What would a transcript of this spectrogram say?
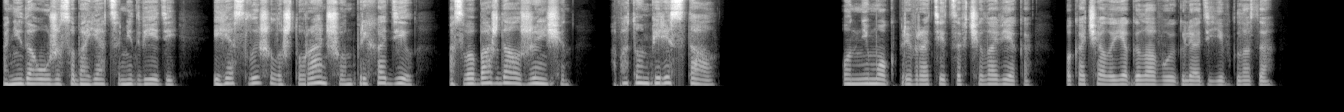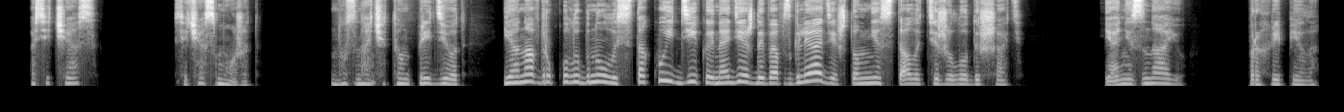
«Они до ужаса боятся медведей. И я слышала, что раньше он приходил, освобождал женщин, а потом перестал». Он не мог превратиться в человека, покачала я головой, глядя ей в глаза. «А сейчас?» «Сейчас может. Ну, значит, он придет». И она вдруг улыбнулась с такой дикой надеждой во взгляде, что мне стало тяжело дышать. «Я не знаю», — прохрипела.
